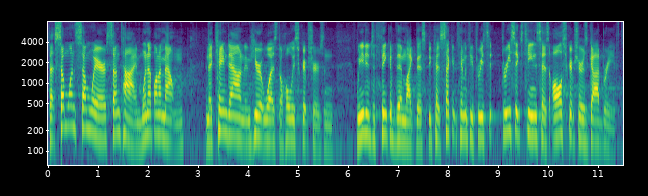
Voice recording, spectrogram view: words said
That someone somewhere, sometime, went up on a mountain and they came down, and here it was, the Holy Scriptures. And we needed to think of them like this because 2 Timothy 3, 3.16 says all scripture is God-breathed.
